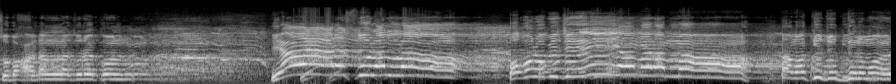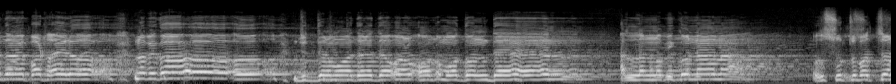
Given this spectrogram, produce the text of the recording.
সুবহানাল্লাহ, জোরে কোন। ইয়া রাসূলুল্লাহ! অগরবিজি আমার আম্মা আমাকে যুদ্ধের ময়দানে পাঠাইলো। নবী গো, যুদ্ধের ময়দানে যাওয়ার অনুমোদন দেন। আল্লাহ নবী গো না না, ও ছোট্ট বাচ্চার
